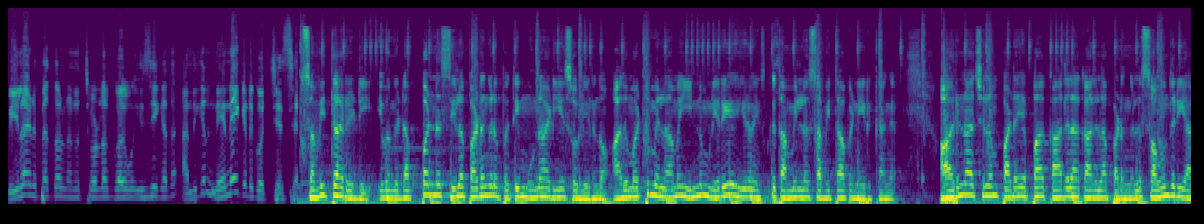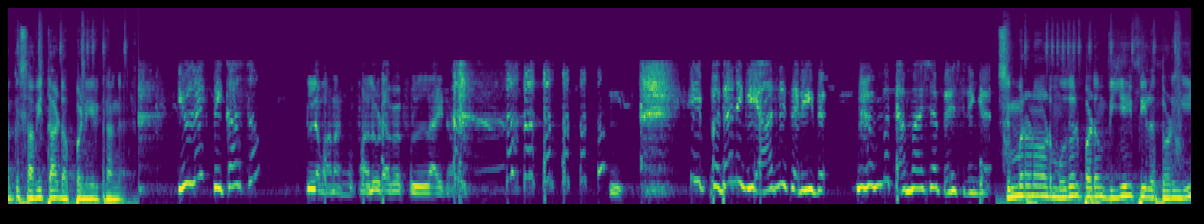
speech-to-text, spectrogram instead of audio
మీలాంటి పెద్దోళ్ళు నన్ను చూడడం ఈజీ కదా? అందుకని నేనే ఇక్కడికి சவிதா ரெட்டி இவங்க டப் பண்ண சில படங்களை பத்தி முன்னாடியே சொல்லியிருந்தோம். அது மட்டும் இல்லாம இன்னும் நிறைய ஹீரோயின்ஸ்க்கு தமிழ்ல சவிதா பண்ணியிருக்காங்க. அருணாச்சலம் படையப்பா காதலா காதலா படங்கள்ல சௌந்தர்யாக்கு சவிதா டப் பண்ணியிருக்காங்க. யூ இல்ல வேணாங்க. ஃபலூடாவே ஃபுல் ஆயிடும். இப்பதான் நீங்க யாருன்னு தெரியுது. ரொம்ப தமாஷா பேசுறீங்க. சிம்ரனோட முதல் படம் விஐபியில தொடங்கி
